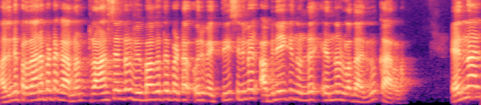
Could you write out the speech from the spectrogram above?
അതിന്റെ പ്രധാനപ്പെട്ട കാരണം ട്രാൻസ്ജെൻഡർ വിഭാഗത്തിൽപ്പെട്ട ഒരു വ്യക്തി സിനിമയിൽ അഭിനയിക്കുന്നുണ്ട് എന്നുള്ളതായിരുന്നു കാരണം. എന്നാൽ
